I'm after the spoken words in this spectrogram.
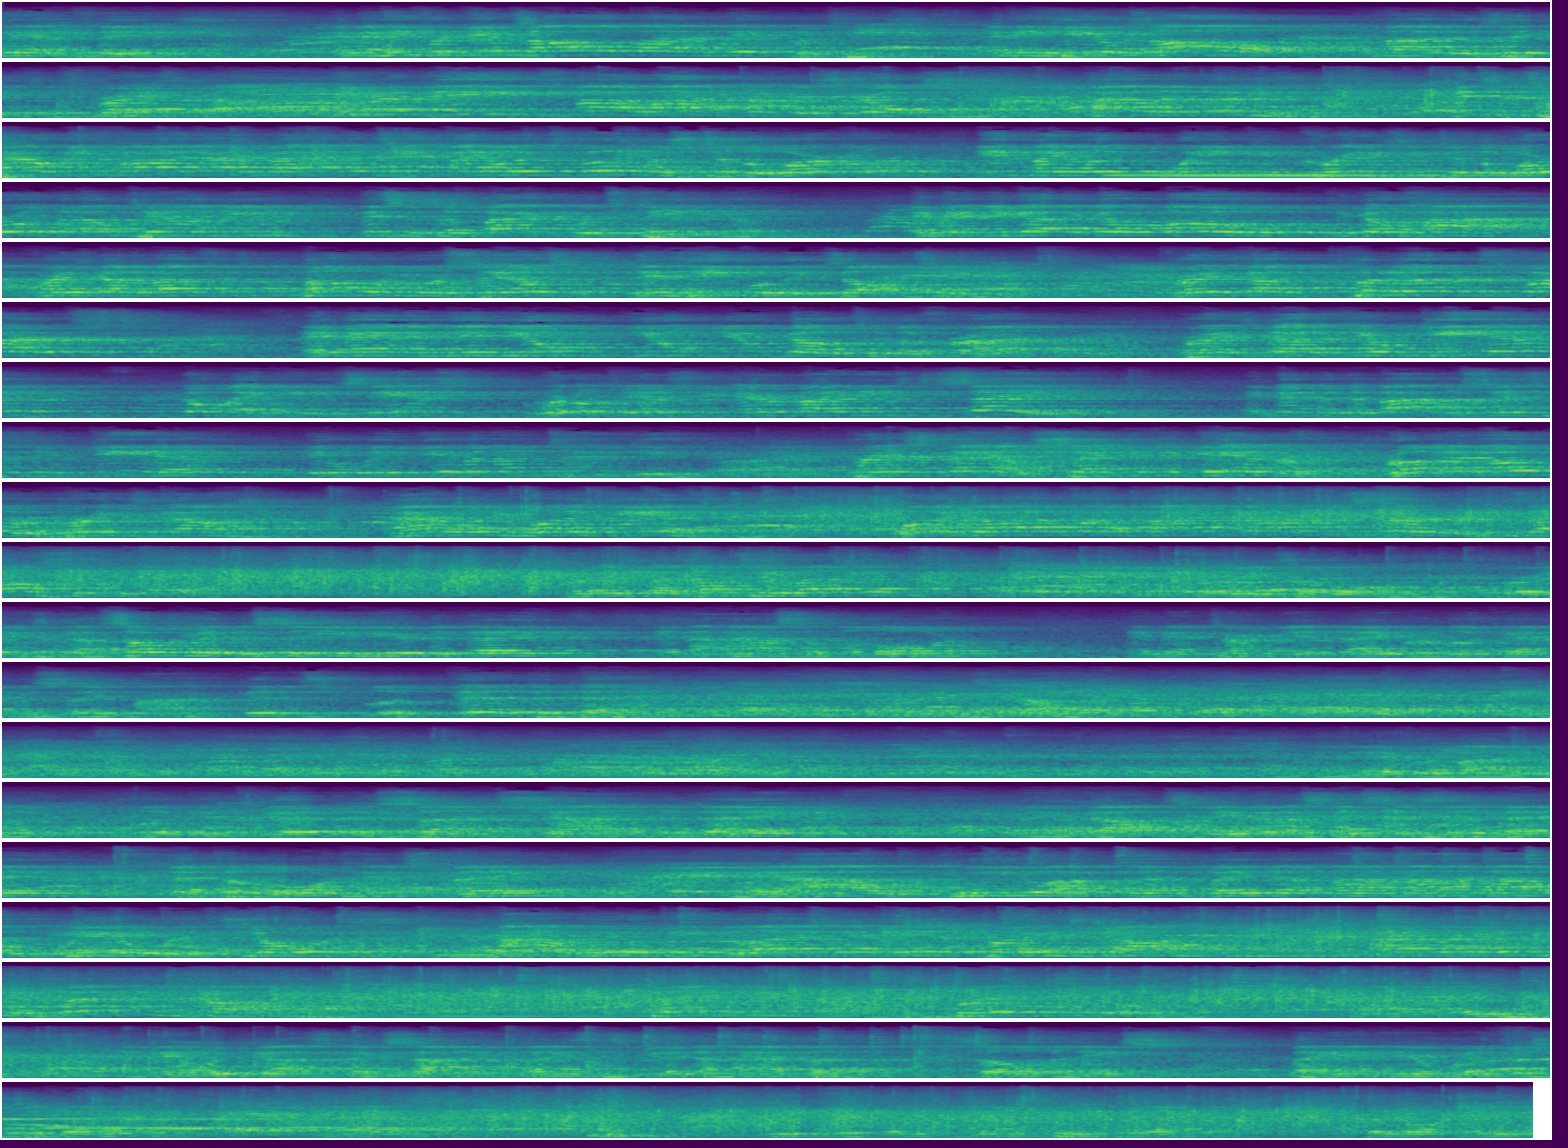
Amen. He forgives all my iniquities, and he heals all of my diseases. Praise God. He redeems my life from destruction. Hallelujah. This is how we fight our battles. It may look foolish to the world. It may look weak and crazy to the world, but I'm telling you, this is a backwards kingdom. Amen. You got to go low to go high. Praise God. The Bible says, humble yourselves, then He will exalt you. Praise God. Put first. Amen. And then you'll you'll you'll go to the front. Praise God. If you'll give, don't make any sense. The world tells you everybody needs to save. Amen. But the Bible says if you give, it will be given unto you. Pressed down, shaken together, running over. Praise God. Hallelujah. What a gift. What a God, what a mighty God we serve. He's awesome today. Praise God. Don't you love Him? Praise the Lord. Praise God. So good to see you here today in the house of the Lord. Amen. Turn to your neighbor, look at him and say, My goodness, you look good today. Praise God. And everybody look, looking good. The sun's shining today. And God's given us, this is the day that the Lord has made. And I will, I've made up my mind, I will rejoice. I will be glad in it. Praise God. Hallelujah. Thank you, Father. Thank you, Father. Praise the Lord. Hallelujah. And then we've got some exciting things. It's good to have the Sullivan East band here with us today. Yes. Young people They're going to be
